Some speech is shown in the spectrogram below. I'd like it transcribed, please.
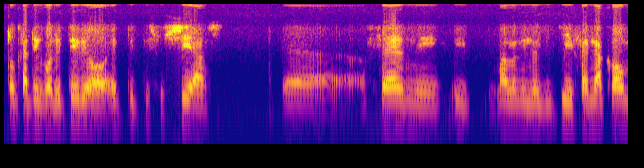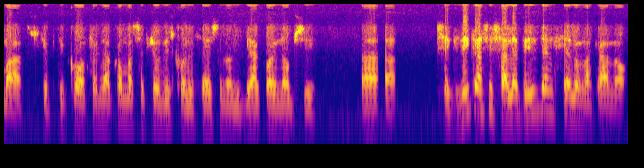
το κατηγορητήριο επί της ουσίας ε, φέρνει, ή μάλλον η λογική φέρνει ακόμα, το σκεπτικό φέρνει ακόμα σε πιο δύσκολη θέση τον Ολυμπιακό εν ώψη ε, της εκδίκασης, αλλά επειδή δεν θέλω να κάνω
